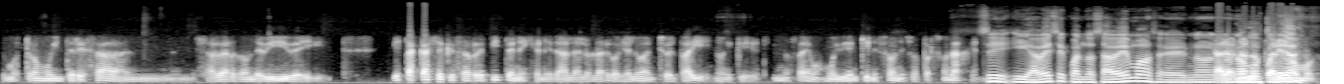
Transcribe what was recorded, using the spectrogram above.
se mostró muy interesada en saber dónde vive y estas calles que se repiten en general a lo largo y a lo ancho del país, ¿no? Y que no sabemos muy bien quiénes son esos personajes. Sí, y a veces cuando sabemos eh, no, nos gustaría... Ponemos,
